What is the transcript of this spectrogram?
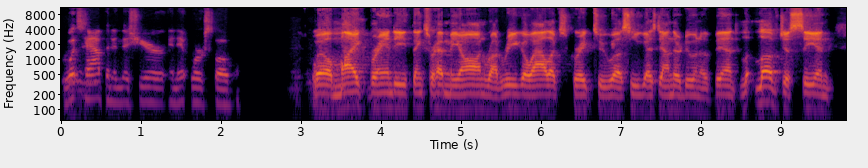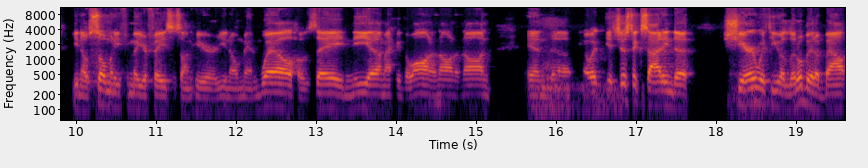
what's happening this year in It Works Global. Well, Mike, Brandy, thanks for having me on. Rodrigo, Alex, great to uh, see you guys down there doing an event. L- love just seeing, you know, so many familiar faces on here. You know, Manuel, Jose, Nia. I could go on and on and on. And uh, you know, it, it's just exciting to share with you a little bit about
